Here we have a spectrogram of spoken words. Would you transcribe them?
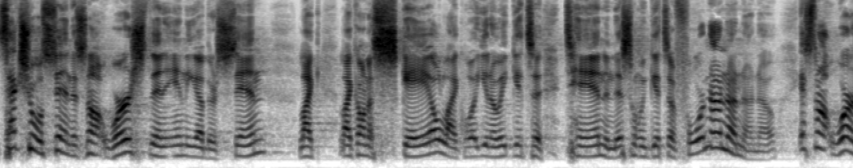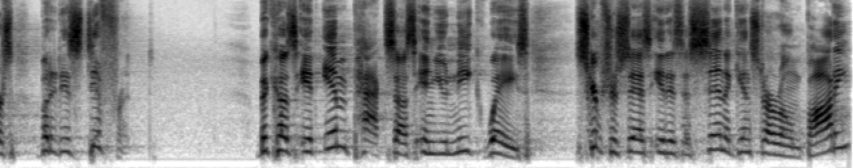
Sexual sin is not worse than any other sin. Like, like on a scale, like, well, you know, it gets a 10 and this one gets a 4. No, no, no, no. It's not worse, but it is different because it impacts us in unique ways. Scripture says it is a sin against our own body.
